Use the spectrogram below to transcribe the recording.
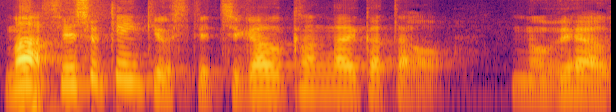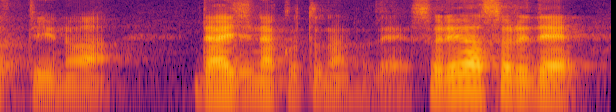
まあ聖書研究をして違う考え方を述べ合うっていうのは大事なことなのでそれはそれで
